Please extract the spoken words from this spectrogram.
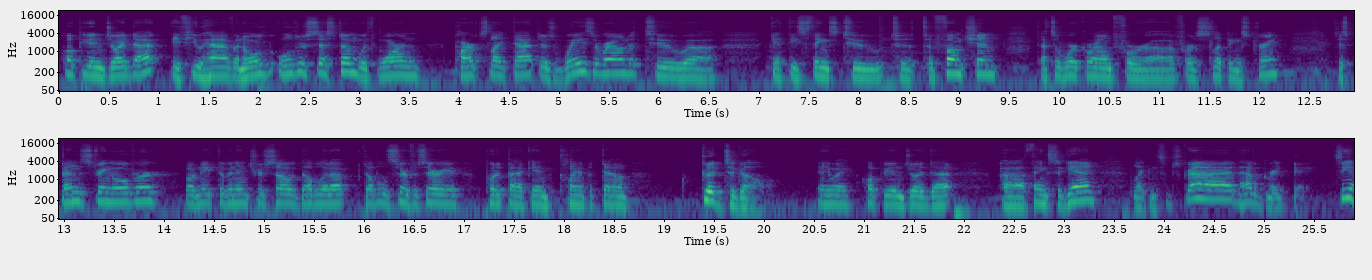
hope you enjoyed that. If you have an old older system with worn parts like that, there's ways around it to uh, get these things to, to, to function. That's a workaround for, uh, for a slipping string. Just bend the string over about an eighth of an inch or so, double it up, double the surface area, put it back in, clamp it down, good to go. Anyway, hope you enjoyed that. Uh, thanks again. Like and subscribe. Have a great day. See ya.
